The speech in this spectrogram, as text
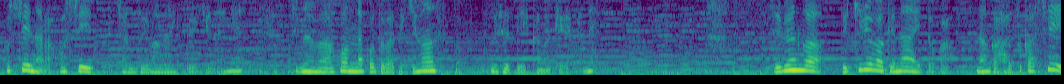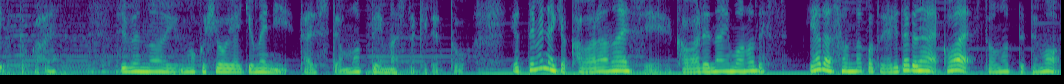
欲しいなら欲しいってちゃんと言わないといけないね。自分はこんなことができますと見せていかなければね。自分ができるわけないとかなんか恥ずかしいとかね。自分の目標や夢に対して思っていましたけれどやってみなきゃ変わらないし変われないものです。やだそんなことやりたくない怖いと思ってても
